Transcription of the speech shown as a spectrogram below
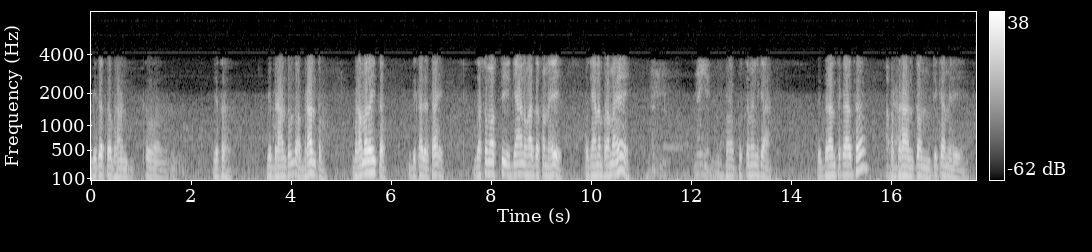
विगत भ्रांत यथ। विभ्रांतम तो अभ्रांतम भ्रम रहित दिखा जाता है। दसम अस्थि ज्ञान हुआ दसम है। वो ज्ञान भ्रम है? नहीं है। पुस्तक में लिखा। विभ्रांत का अर्थ अभ्रांतम टीका में है।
